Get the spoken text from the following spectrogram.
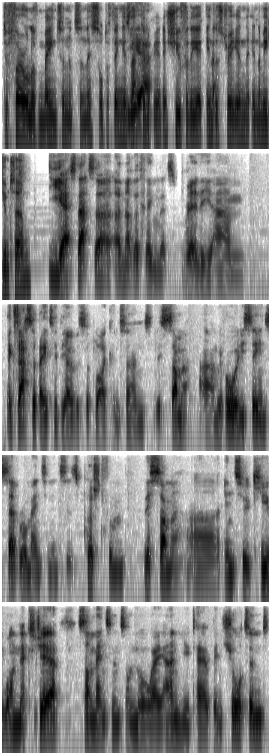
deferral of maintenance and this sort of thing is that yeah. going to be an issue for the industry in the, in the medium term? Yes, that's uh, another thing that's really um, exacerbated the oversupply concerns this summer. Um, we've already seen several maintenances pushed from this summer uh, into Q1 next year. Some maintenance on Norway and UK have been shortened.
